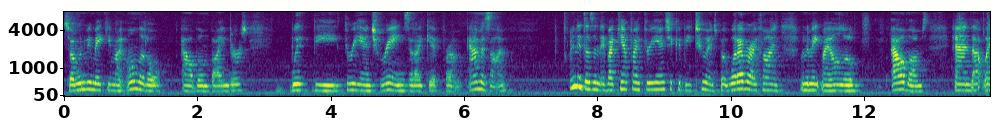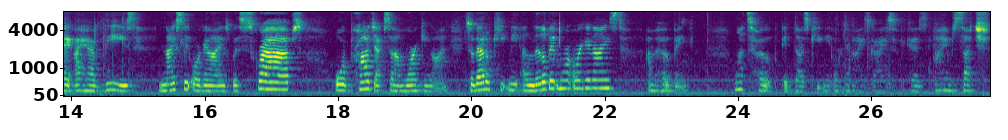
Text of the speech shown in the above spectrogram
So I'm going to be making my own little album binders with the three inch rings that I get from Amazon. And it doesn't if I can't find three inch it could be two inch but whatever I find I'm gonna make my own little albums. And that way I have these nicely organized with scraps or projects that I'm working on. So that'll keep me a little bit more organized I'm hoping. Let's hope it does keep me organized guys because I am such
